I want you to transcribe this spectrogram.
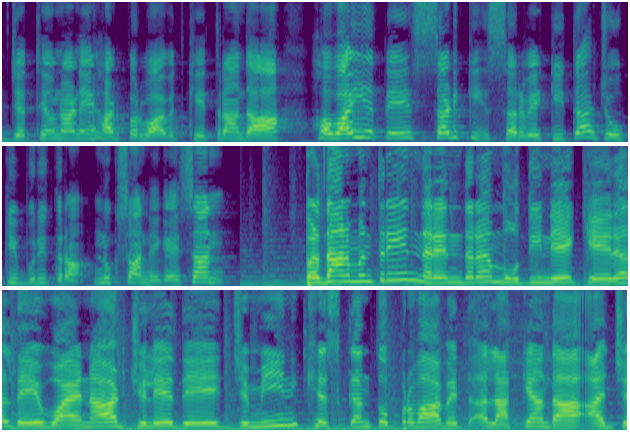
ਜਿੱਥੇ ਉਹਨਾਂ ਨੇ ਹੜ੍ਹ ਪ੍ਰਭਾਵਿਤ ਖੇਤਰਾਂ ਦਾ ਹਵਾਈ ਅਤੇ ਸੜਕੀ ਸਰਵੇ ਕੀਤਾ, ਜੋ ਕਿ ਬੁਰੀ ਤਰ੍ਹਾਂ ਨੁਕਸਾਨੇ ਗਏ ਸਨ। ਪ੍ਰਧਾਨ ਮੰਤਰੀ ਨਰਿੰਦਰ ਮੋਦੀ ਨੇ ਕੇਰਲ ਦੇ ਵਾਇਨਾਡ ਜ਼ਿਲ੍ਹੇ ਦੇ ਜ਼ਮੀਨ ਖਿਸਕਣ ਤੋਂ ਪ੍ਰਭਾਵਿਤ ਇਲਾਕਿਆਂ ਦਾ ਅੱਜ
